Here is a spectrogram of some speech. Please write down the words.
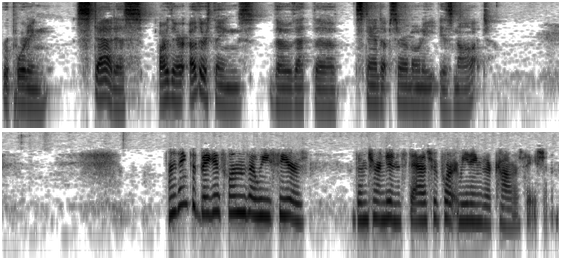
reporting status. Are there other things though that the stand-up ceremony is not? I think the biggest ones that we see are them turned into status report meetings or conversations.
